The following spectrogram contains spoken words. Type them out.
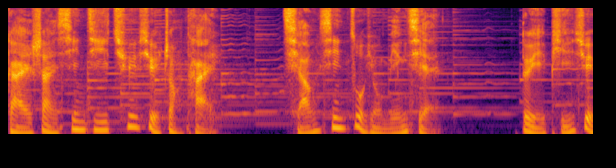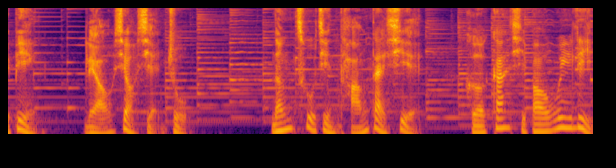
改善心肌缺血状态，强心作用明显，对贫血病疗效显著，能促进糖代谢和肝细胞微粒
